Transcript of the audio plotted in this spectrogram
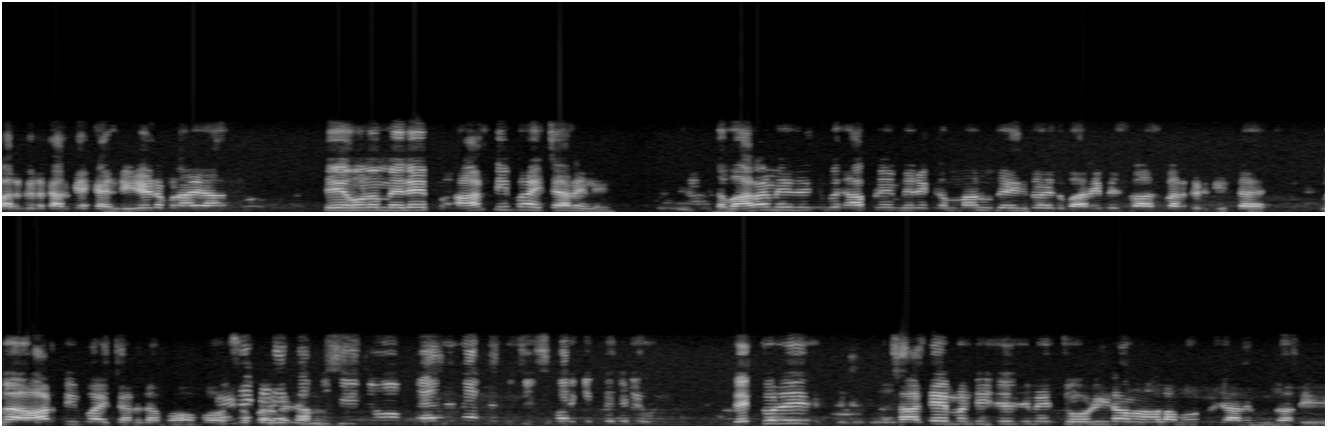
ਪ੍ਰਗਟ ਕਰਕੇ ਕੈਂਡੀਡੇਟ ਬਣਾਇਆ। ਤੇ ਹੁਣ ਮੇਰੇ ਆਰਤੀ ਭਾਈਚਾਰੇ ਨੇ ਦੁਬਾਰਾ ਮੇਰੇ ਆਪਣੇ ਮੇਰੇ ਕੰਮਾਂ ਨੂੰ ਦੇਖਦੇ ਹੋਏ ਦੁਬਾਰੇ ਵਿਸ਼ਵਾਸ ਪ੍ਰਗਟ ਕੀਤਾ ਹੈ। ਮੈਂ ਆਰਤੀ ਭਾਈਚਾਰੇ ਦਾ ਬਹੁਤ ਬਹੁਤ ਸ਼ੁਕਰਗੁਜ਼ਾਰ ਸੀ ਜੋ ਪਹਿਲੇ ਨਾਲ ਤੇ ਤੁਸੀਂ ਇਸ ਵਾਰ ਕੀਤੇ ਜਿਹੜੇ ਹੋਏ? ਦੇਖੋ ਜੀ ਸਾਡੇ ਮੰਡੀ 'ਚ ਜਿਵੇਂ ਚੋਰੀ ਦਾ ਮਾਮਲਾ ਬਹੁਤ ਜ਼ਿਆਦਾ ਹੁੰਦਾ ਸੀ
